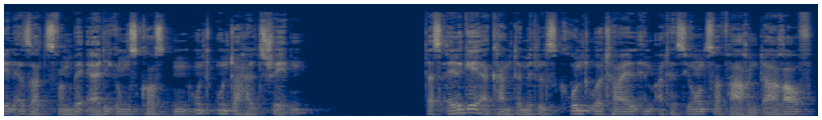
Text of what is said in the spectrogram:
den Ersatz von Beerdigungskosten und Unterhaltsschäden. Das LG erkannte mittels Grundurteil im Adhäsionsverfahren darauf,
